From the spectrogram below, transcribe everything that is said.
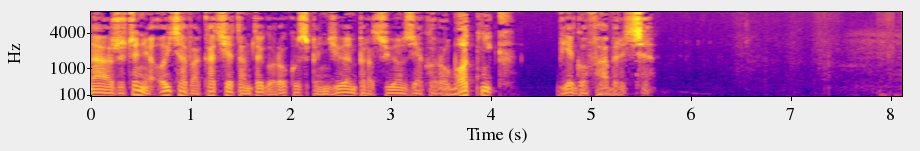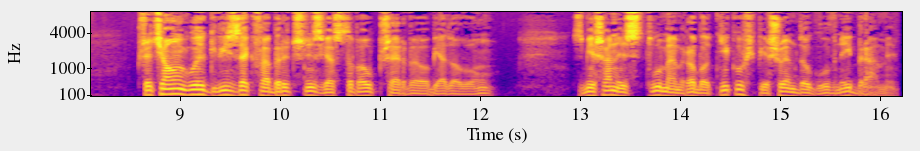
Na życzenie ojca wakacje tamtego roku spędziłem pracując jako robotnik w jego fabryce. Przeciągły gwizdek fabryczny zwiastował przerwę obiadową. Zmieszany z tłumem robotników śpieszyłem do głównej bramy.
